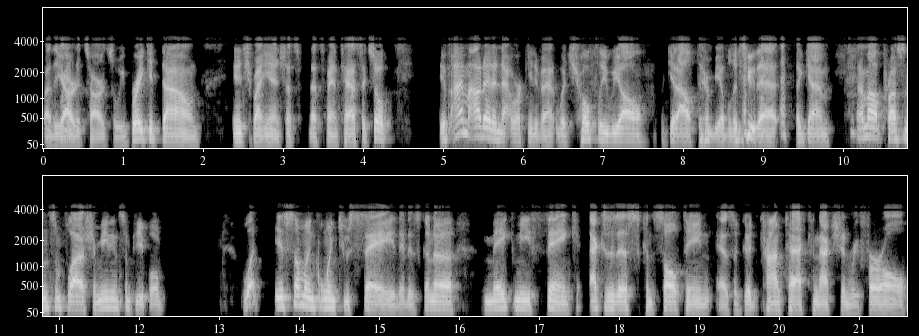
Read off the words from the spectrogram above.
By the yard, it's hard. So we break it down inch by inch. That's that's fantastic. So if I'm out at a networking event, which hopefully we all get out there and be able to do that again, I'm out pressing some flesh and meeting some people, what is someone going to say that is going to make me think Exodus Consulting as a good contact, connection, referral,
